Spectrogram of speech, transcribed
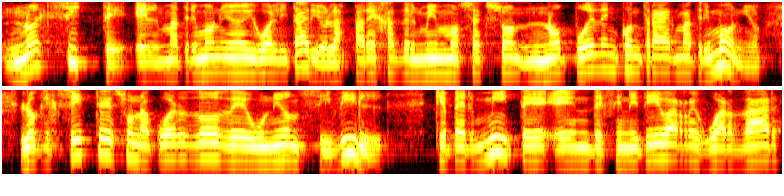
no existe el matrimonio igualitario. Las parejas del mismo sexo no pueden contraer matrimonio. Lo que existe es un acuerdo de unión civil que permite, en definitiva, resguardar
